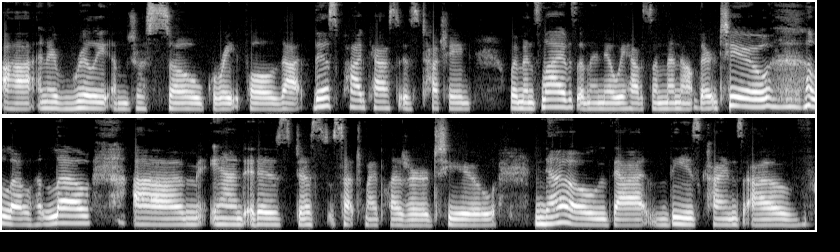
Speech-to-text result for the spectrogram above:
Uh, and I really am just so grateful that this podcast is touching women's lives. And I know we have some men out there too. hello, hello. Um, and it is just such my pleasure to know that these kinds of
